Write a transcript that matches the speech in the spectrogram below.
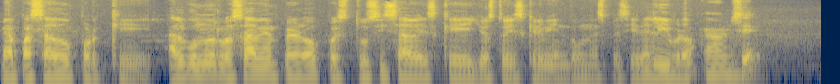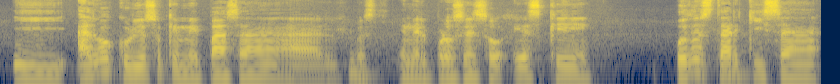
me ha pasado porque algunos lo saben, pero pues tú sí sabes que yo estoy escribiendo una especie de libro. Ah, sí. Y algo curioso que me pasa pues, en el proceso es que puedo estar quizá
